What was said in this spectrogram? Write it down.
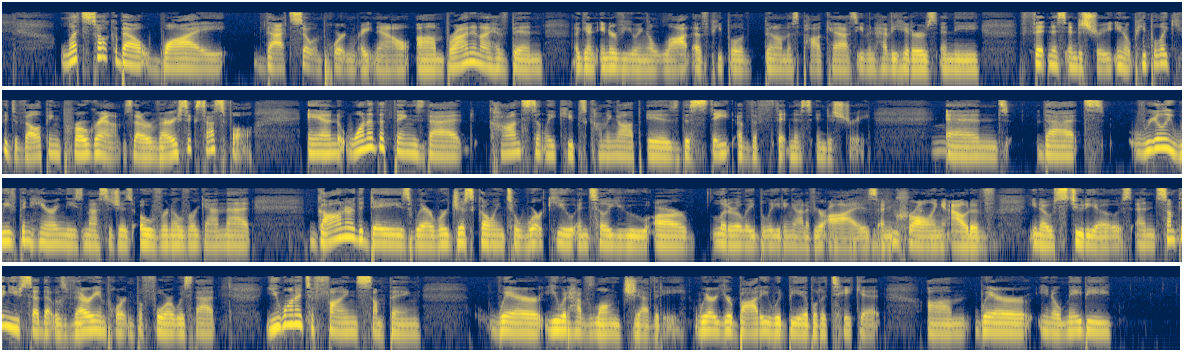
Let's talk about why that's so important right now. Um, Brian and I have been again interviewing a lot of people have been on this podcast, even heavy hitters in the fitness industry. You know, people like you developing programs that are very successful. And one of the things that constantly keeps coming up is the state of the fitness industry and that really we've been hearing these messages over and over again that gone are the days where we're just going to work you until you are literally bleeding out of your eyes and crawling out of you know studios. And something you said that was very important before was that you wanted to find something where you would have longevity where your body would be able to take it um, where you know maybe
